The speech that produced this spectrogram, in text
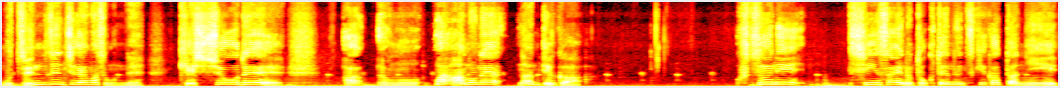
もう全然違いますもんね。決勝で、あ、あの、まあ、あのね、なんていうか、普通に審査員の得点の付け方に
